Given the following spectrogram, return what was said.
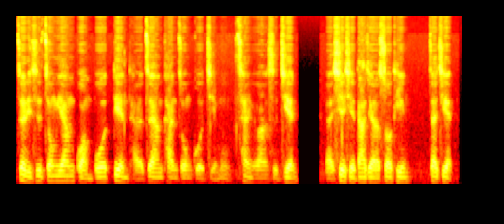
这里是中央广播电台的《这样看中国》节目，蔡明芳时间，呃，谢谢大家的收听，再见。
